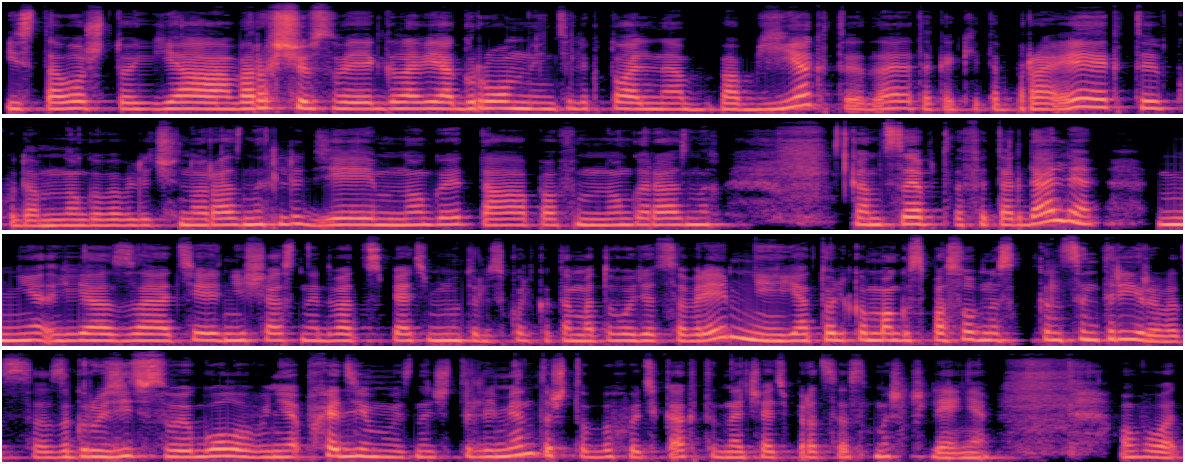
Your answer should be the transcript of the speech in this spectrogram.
из того, что я ворочаю в своей голове огромные интеллектуальные объекты, да, это какие-то проекты, куда много вовлечено разных людей, много этапов, много разных концептов и так далее. Мне, я за те несчастные 25 минут или сколько там отводится времени, я только могу способна сконцентрироваться, загрузить в свою голову необходимые, значит, элементы, чтобы хоть как-то начать процесс мышления. Вот.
